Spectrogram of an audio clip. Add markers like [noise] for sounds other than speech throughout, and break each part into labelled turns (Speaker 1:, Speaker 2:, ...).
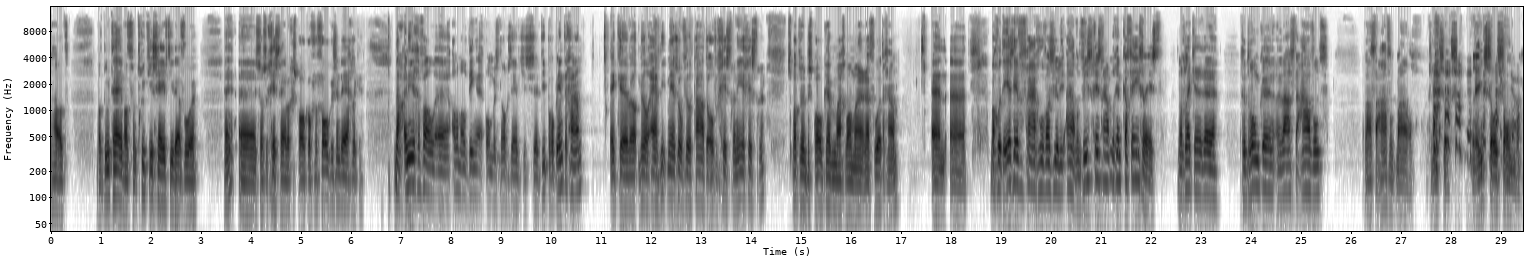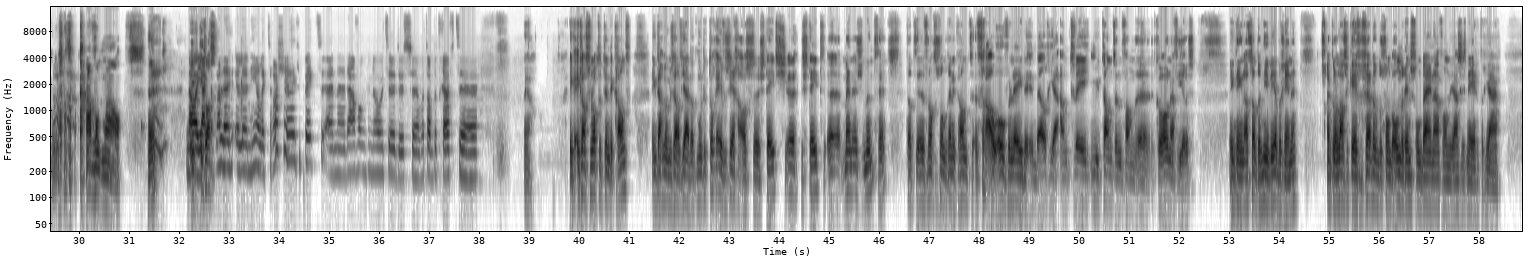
Speaker 1: houdt. Wat doet hij? Wat voor trucjes heeft hij daarvoor? Hè? Eh, zoals we gisteren hebben gesproken over focus en dergelijke. Nou, in ieder geval uh, allemaal dingen om eens nog eens eventjes uh, dieper op in te gaan. Ik wil, wil, eigenlijk niet meer zoveel praten over gisteren en eergisteren. Wat we besproken hebben, maar gewoon maar voor te gaan. En, maar goed, eerst even vragen, hoe was jullie avond? Wie is gisteravond nog in het café geweest? Nog lekker gedronken, een laatste avond. Laatste avondmaal. Klinkt zo, [laughs] klinkt zo somber. avondmaal. [laughs]
Speaker 2: Nou ik, ja, ik, was... heb wel een, een, heerlijk terrasje gepikt en uh, daarvan genoten. Dus uh, wat dat betreft. Uh...
Speaker 1: Ja. Ik, ik, las vanochtend in de krant. Ik dacht bij mezelf, ja, dat moet ik toch even zeggen als stage, state management. Hè? Dat vanochtend stond er in de krant: een vrouw overleden in België aan twee mutanten van het coronavirus. Ik denk, dat zal toch niet weer beginnen. En toen las ik even verder, er stond onderin stond bijna van, ja, ze is 90 jaar.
